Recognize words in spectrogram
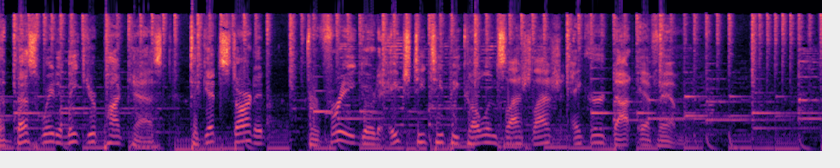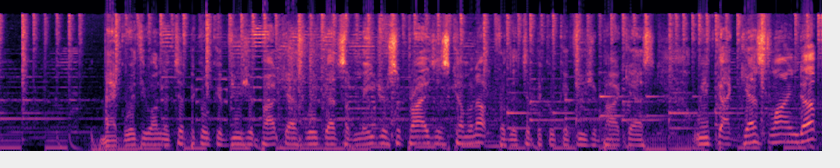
the best way to make your podcast. To get started for free, go to http colon slash slash anchor.fm. With you on the Typical Confusion Podcast. We've got some major surprises coming up for the Typical Confusion Podcast. We've got guests lined up,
